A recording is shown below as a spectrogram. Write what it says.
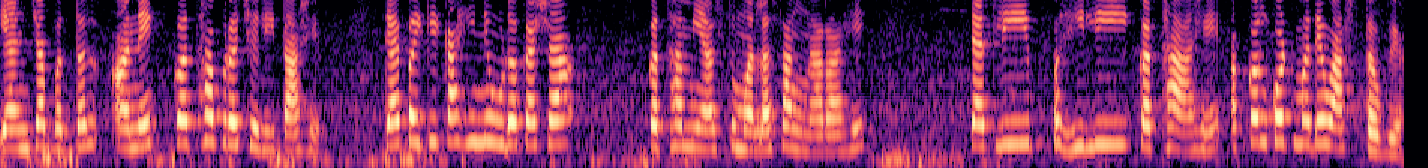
यांच्याबद्दल अनेक कथा प्रचलित आहेत. त्यापैकी काही निवडक अशा कथा मी आज तुम्हाला सांगणार आहे. त्यातली पहिली कथा आहे अक्कलकोटमध्ये वास्तव्य.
